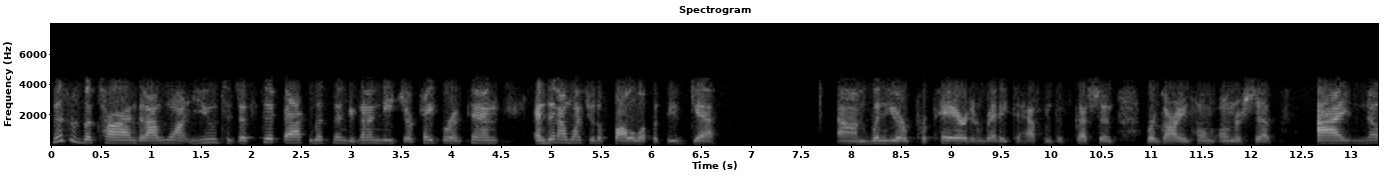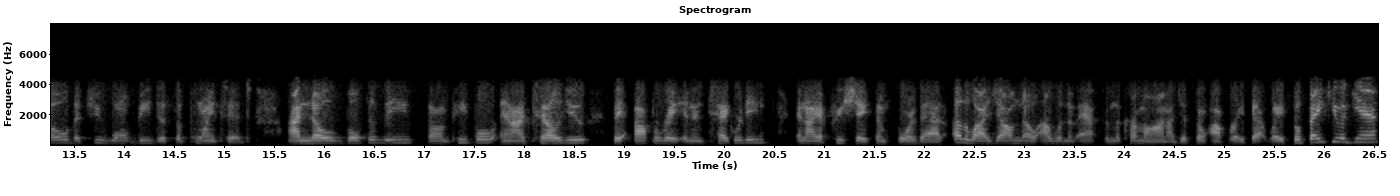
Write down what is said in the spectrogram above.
this is the time that I want you to just sit back, listen. You're going to need your paper and pen, and then I want you to follow up with these guests um, when you're prepared and ready to have some discussion regarding home ownership. I know that you won't be disappointed. I know both of these um, people, and I tell you, they operate in integrity and I appreciate them for that. Otherwise, y'all know I wouldn't have asked them to come on. I just don't operate that way. So thank you again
